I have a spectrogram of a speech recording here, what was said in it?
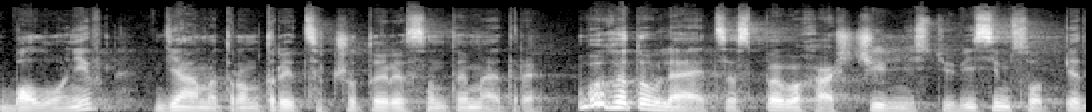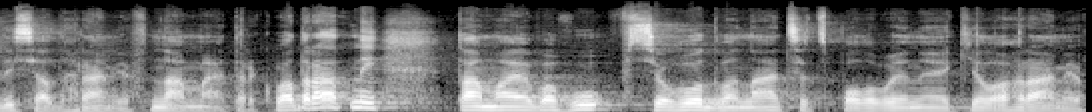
балонів діаметром 34 см. Виготовляється з ПВХ щільністю 850 грамів на метр квадратний та має вагу всього 12,5 кг.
